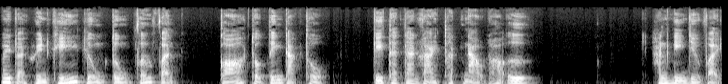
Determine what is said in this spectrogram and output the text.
mấy loại huyền khí lùng tùng vớ vẩn có thuộc tính đặc thù, kỳ thật là loại thuật nào đó ư? Hắn nghĩ như vậy,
